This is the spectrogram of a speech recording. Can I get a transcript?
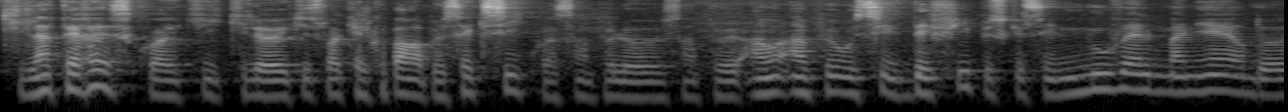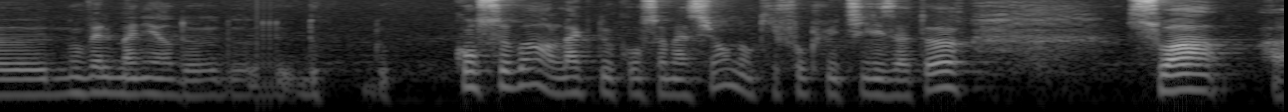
qui, l'intéresse, quoi, qui, soit quelque part un peu sexy. Quoi. C'est un peu, le, un, peu, un, peu aussi le défi, puisque c'est une nouvelle manière de, nouvelle manière de, concevoir l'acte de consommation. Donc il faut que l'utilisateur soit euh,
